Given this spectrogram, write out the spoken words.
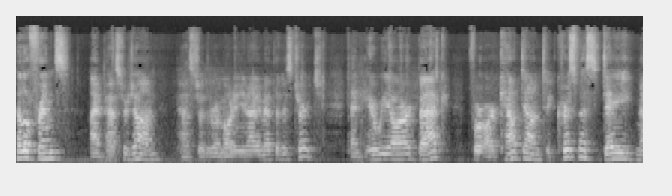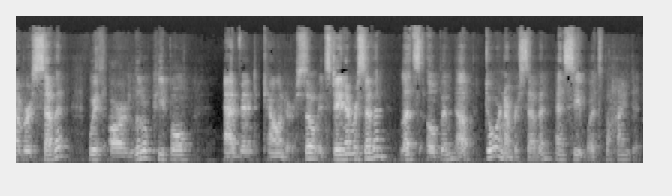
Hello, friends. I'm Pastor John, pastor of the Ramona United Methodist Church. And here we are back for our countdown to Christmas Day number seven with our Little People Advent calendar. So it's day number seven. Let's open up door number seven and see what's behind it.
